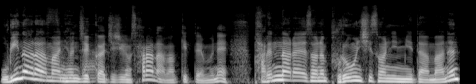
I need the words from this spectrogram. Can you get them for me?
우리나라만 맞습니다. 현재까지 지금 살아남았기 때문에 다른 나라에서는 부러운 시선입니다만은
